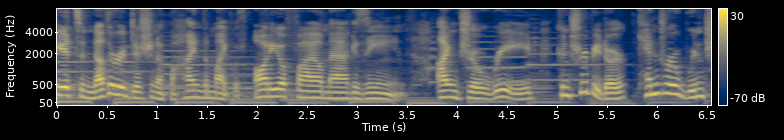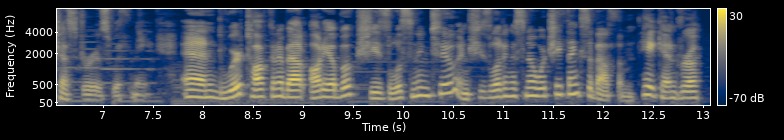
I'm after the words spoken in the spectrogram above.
It's another edition of Behind the Mic with AudioFile Magazine. I'm Jo Reed. Contributor Kendra Winchester is with me, and we're talking about audiobooks she's listening to, and she's letting us know what she thinks about them. Hey, Kendra.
